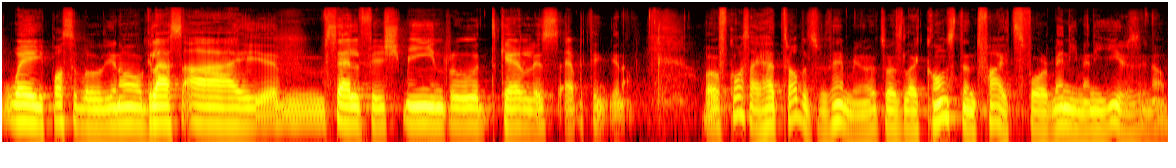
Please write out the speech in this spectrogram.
way possible, you know, glass eye, um, selfish, mean, rude, careless, everything, you know. But of course, I had troubles with him. You know, it was like constant fights for many, many years. You know,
